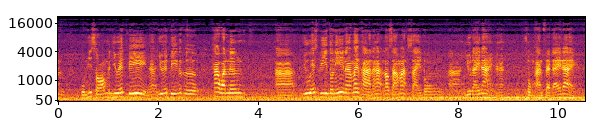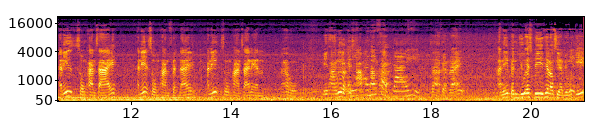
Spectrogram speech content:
นปุ่มที่ 2 เป็น USB นะ USB ก็คือถ้าวันหนึ่งอ่า USB ตัวนี้นะไม่ผ่านนะฮะเราสามารถใส่ตรงอ่า U ไดได้นะฮะส่งผ่านแฟลชไดได้ อันนี้ส่งผ่านสาย อันนี้ส่งผ่านแฟลชไดอันนี้ส่งผ่านสายแลนนะครับผม มีทางเลือกให้สามอันสานี้มแฟลทางชไดรฟ์จ้าแฟลชไดอันนี้เป็น USB ที่เราเสียบอยู่เมื่อกี้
